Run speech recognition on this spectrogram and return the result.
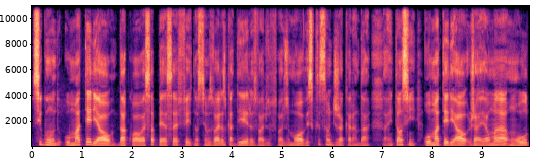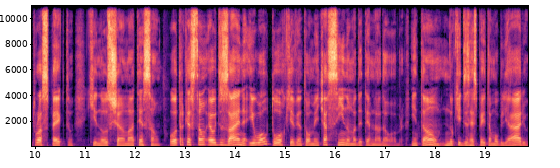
Segundo, o material da qual essa peça é feita. Nós temos várias cadeiras, vários, vários móveis que são de jacarandá. Tá? Então, assim, o material já é uma, um outro aspecto que nos chama a atenção. Outra questão é o designer e o autor que eventualmente assina uma determinada obra. Então, no que diz respeito a mobiliário,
